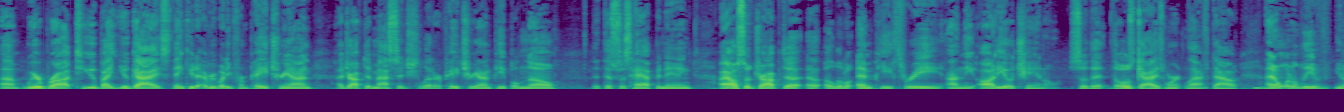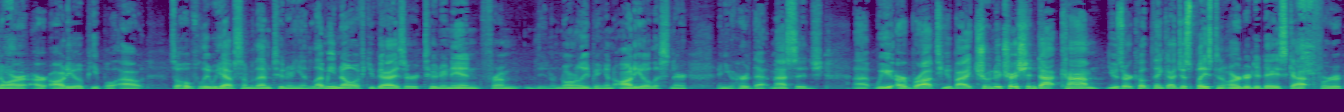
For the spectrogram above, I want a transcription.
Um, we're brought to you by you guys. Thank you to everybody from Patreon. I dropped a message to let our Patreon people know that this was happening. I also dropped a, a, little MP3 on the audio channel so that those guys weren't left out. I don't want to leave you know our, our audio people out. So hopefully we have some of them tuning in. Let me know if you guys are tuning in from you know normally being an audio listener and you heard that message. Uh, we are brought to you by TrueNutrition.com. Use our code Think. I just placed an order today, Scott, for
